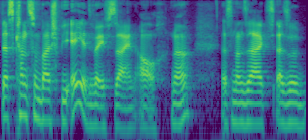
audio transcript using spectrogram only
Das kann zum Beispiel Aid Wave sein auch. Ne? Dass man sagt, also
